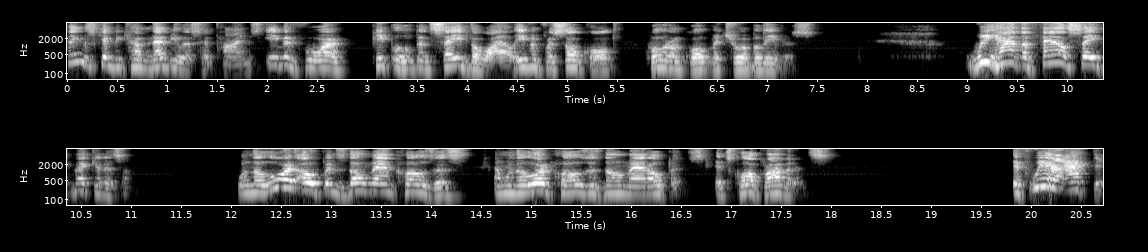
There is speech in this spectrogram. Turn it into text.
Things can become nebulous at times, even for people who've been saved a while, even for so called quote unquote mature believers. We have a fail safe mechanism. When the Lord opens, no man closes, and when the Lord closes, no man opens. It's called providence. If we are acting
